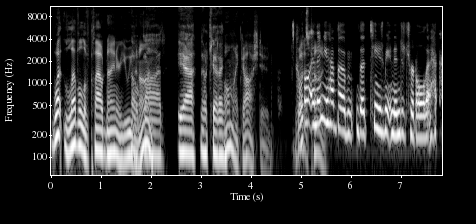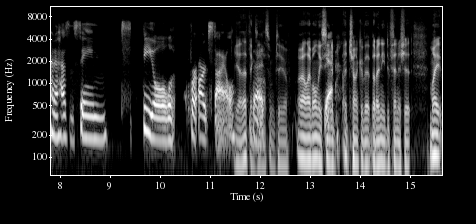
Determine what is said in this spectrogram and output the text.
what level of Cloud Nine are you even Oh on? God. Yeah. No kidding. Oh my gosh, dude. What well, and then you have the the Teenage Mutant Ninja Turtle that ha- kind of has the same feel for art style. Yeah, that thing's that- awesome too. Well, I've only seen Yeah. a, a chunk of it, but I need to finish it. My,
